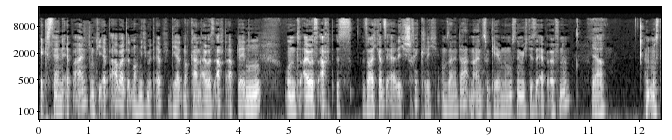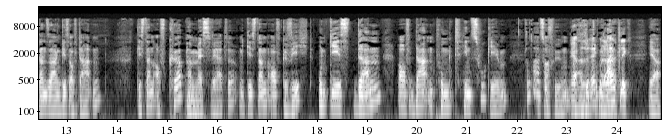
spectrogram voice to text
externe App ein und die App arbeitet noch nicht mit App. Die hat noch kein iOS 8 Update. Mhm. Und iOS 8 ist, sage ich ganz ehrlich, schrecklich, um seine Daten einzugeben. Du musst nämlich diese App öffnen Ja. und musst dann sagen, gehst auf Daten, gehst dann auf Körpermesswerte und gehst dann auf Gewicht und gehst dann auf Datenpunkt hinzugeben, Ganz einfach. hinzufügen. Also direkt mit einem. Klick. Ja.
